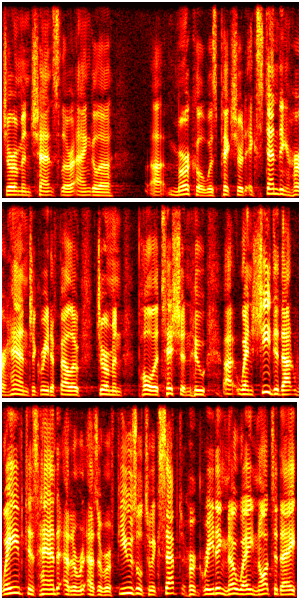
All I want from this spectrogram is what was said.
German Chancellor Angela uh, Merkel was pictured extending her hand to greet a fellow German politician who, uh, when she did that, waved his hand a, as a refusal to accept her greeting. No way, not today,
